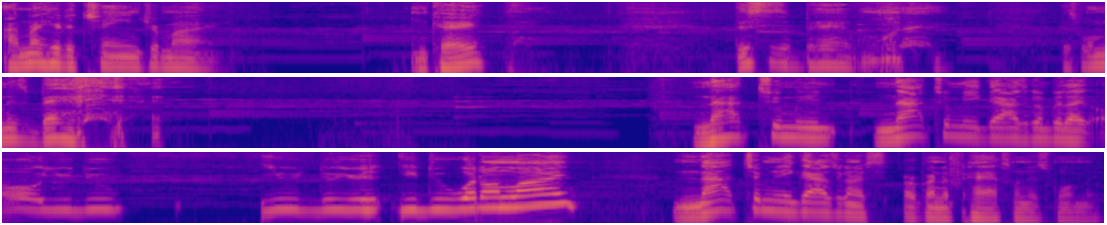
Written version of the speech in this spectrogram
I'm not here to change your mind. Okay? This is a bad one. This woman is bad. not too many not too many guys are gonna be like, oh, you do you do your you do what online? Not too many guys are gonna are gonna pass on this woman.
